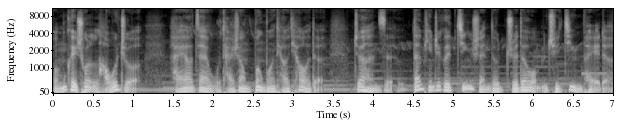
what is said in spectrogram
我们可以说老者，还要在舞台上蹦蹦跳跳的这样子，单凭这个精神都值得我们去敬佩的。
